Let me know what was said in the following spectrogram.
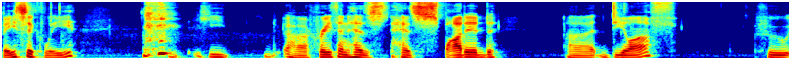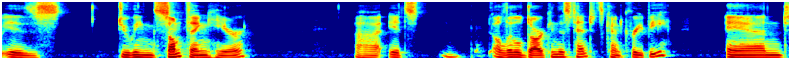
Basically, he uh Hrathen has has spotted uh Dilaf, who is doing something here. Uh it's a little dark in this tent, it's kind of creepy. And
